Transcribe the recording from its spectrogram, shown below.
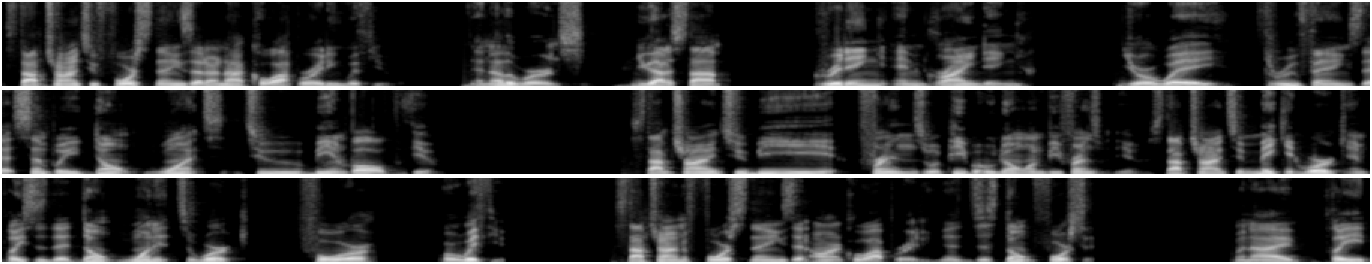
stop trying to force things that are not cooperating with you. In other words, you got to stop gritting and grinding your way through things that simply don't want to be involved with you. Stop trying to be friends with people who don't want to be friends with you. Stop trying to make it work in places that don't want it to work for or with you. Stop trying to force things that aren't cooperating. Just don't force it. When I played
